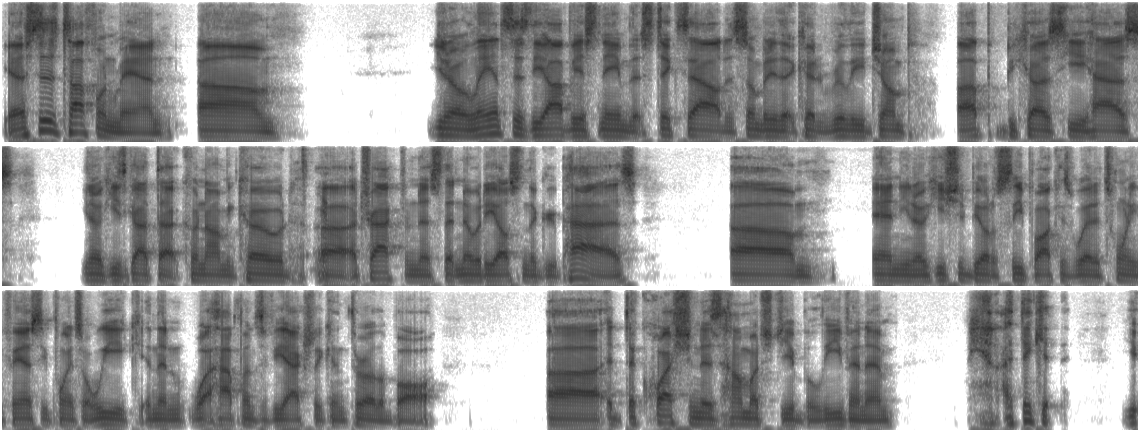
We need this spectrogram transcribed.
Yeah, this is a tough one, man. Um, you know, Lance is the obvious name that sticks out as somebody that could really jump up because he has, you know, he's got that Konami code uh, attractiveness that nobody else in the group has. Um, and you know, he should be able to sleepwalk his way to 20 fantasy points a week. And then what happens if he actually can throw the ball? Uh, the question is, how much do you believe in him? Man, I think it. You,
